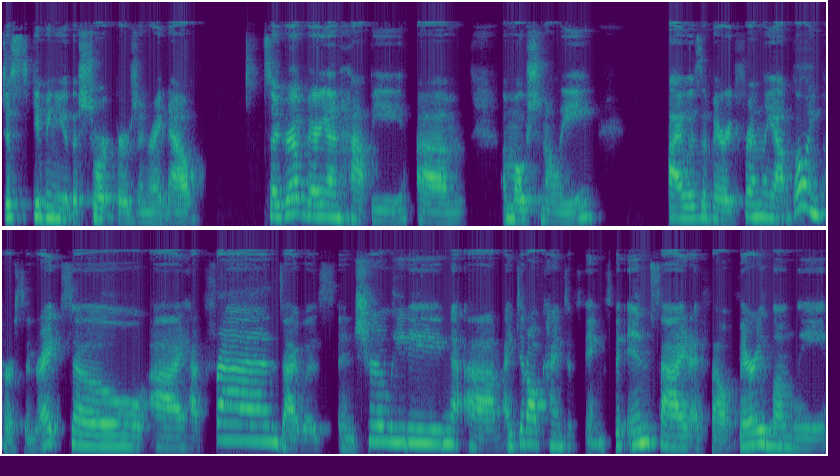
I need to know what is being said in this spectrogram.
just giving you the short version right now. So I grew up very unhappy um, emotionally. I was a very friendly, outgoing person, right? So I had friends, I was in cheerleading, um, I did all kinds of things. But inside, I felt very lonely.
